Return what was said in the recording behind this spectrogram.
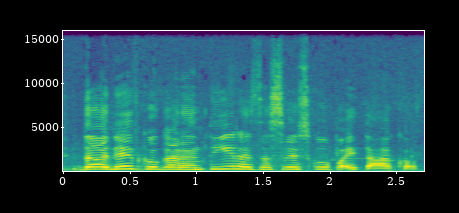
da netko garantira za sve skupa i tako.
